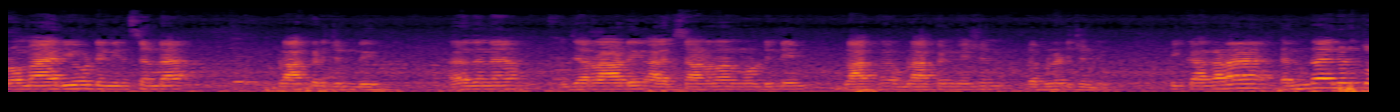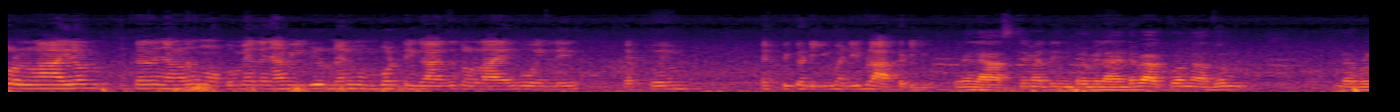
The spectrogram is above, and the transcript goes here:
റൊമാരിയോ ഡെനിൽസന്റെ ബ്ലാക്ക് അടിച്ചിട്ടുണ്ട്. അതുപോലെ തന്നെ ജെറാഡ് അലക്സാണ്ടർ അർണോൾഡിന്റെയും ബ്ലാക്ക് ബ്ലാക്ക് അനിമേഷൻ ഡബിൾ അടിച്ചിട്ടുണ്ട്. ഇക്കാക്കടെ എന്തായാലും ഒരു തൊള്ളായിരം ഒക്കെ ഞങ്ങൾ നോക്കുമ്പോഴൊക്കെ ഞാൻ വീഡിയോ ഇടുന്നതിന് മുമ്പ് തൊട്ട് കാലത്ത് തൊള്ളായിരം പോയിന്റ് എപ്പോഴും എപ്പിക്ക് അടിക്കും അല്ലെങ്കിൽ ബ്ലാക്ക് അടിക്കും. പിന്നെ ലാസ്റ്റ് മറ്റേ ഇന്റർമിലാന്റെ ബാക്ക് വന്ന് അതും ഡബിൾ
